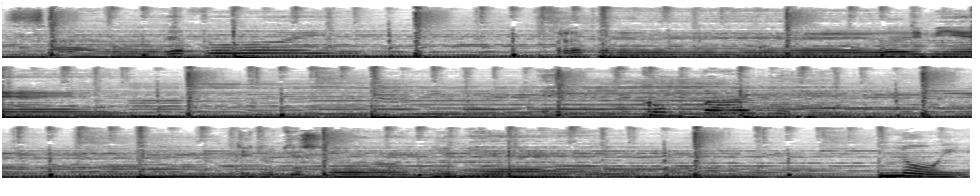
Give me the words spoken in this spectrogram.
Salve a voi fratelli Noi,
